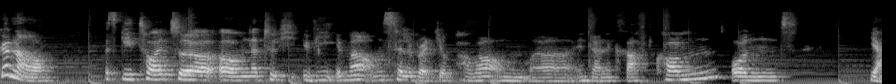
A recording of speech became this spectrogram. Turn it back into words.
Genau. Es geht heute ähm, natürlich wie immer um Celebrate Your Power, um äh, in deine Kraft kommen. Und ja,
